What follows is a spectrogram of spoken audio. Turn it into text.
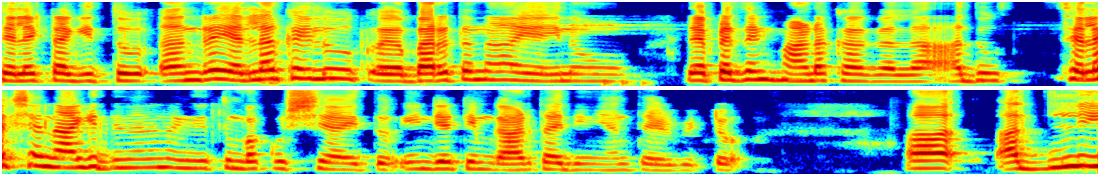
ಸೆಲೆಕ್ಟ್ ಆಗಿತ್ತು. ಅಂದ್ರೆ ಎಲ್ಲರ ಕೈಲೂ ಭರತನ ಏನು ರೆಪ್ರೆಸೆಂಟ್ ಆಗಲ್ಲ ಅದು ಸೆಲೆಕ್ಷನ್ ಆಗಿದ್ದಿಂದ ನನಗೆ ತುಂಬಾ ಖುಷಿ ಆಯ್ತು. ಇಂಡಿಯಾ ಟೀಮ್ಗೆ ಆಡ್ತಾ ಇದ್ದೀನಿ ಅಂತ ಹೇಳ್ಬಿಟ್ಟು. ಅಲ್ಲಿ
